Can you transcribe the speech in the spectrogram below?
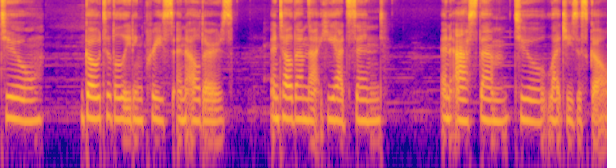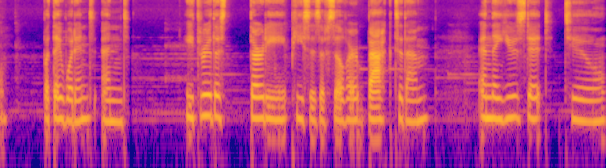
to go to the leading priests and elders and tell them that he had sinned and ask them to let Jesus go. But they wouldn't, and he threw the 30 pieces of silver back to them, and they used it to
